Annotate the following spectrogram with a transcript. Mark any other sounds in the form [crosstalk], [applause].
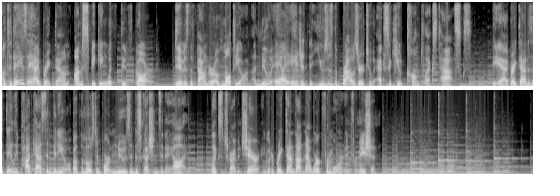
On today's AI Breakdown, I'm speaking with Div Garg. Div is the founder of Multion, a new AI agent that uses the browser to execute complex tasks. The AI Breakdown is a daily podcast and video about the most important news and discussions in AI. Like, subscribe, and share, and go to breakdown.network for more information.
